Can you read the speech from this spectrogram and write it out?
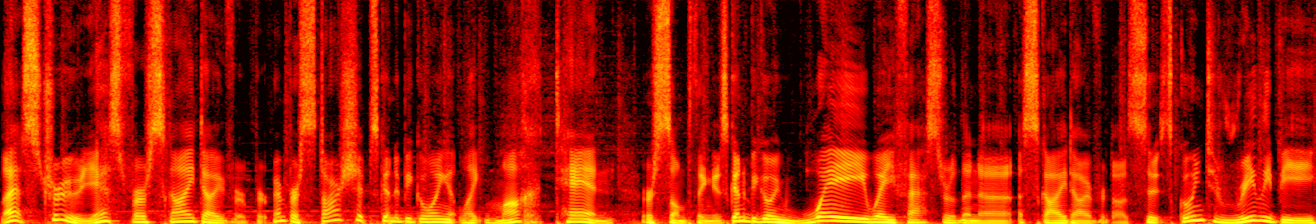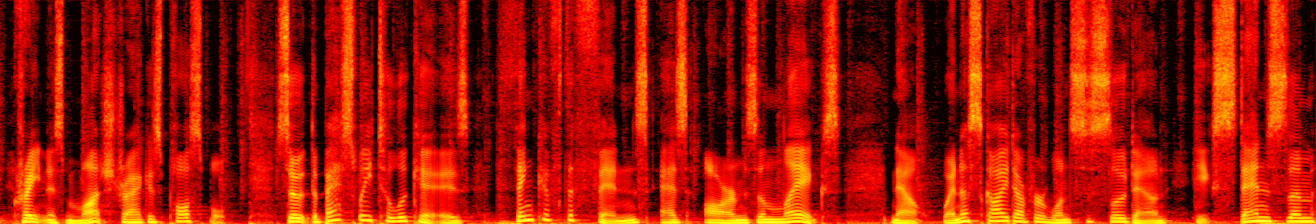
that's true, yes, for a skydiver. But remember, Starship's going to be going at like Mach 10 or something. It's going to be going way, way faster than a, a, skydiver does. So it's going to really be creating as much drag as possible. So the best way to look at it is think of the fins as arms and legs. Now, when a skydiver wants to slow down, he extends them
